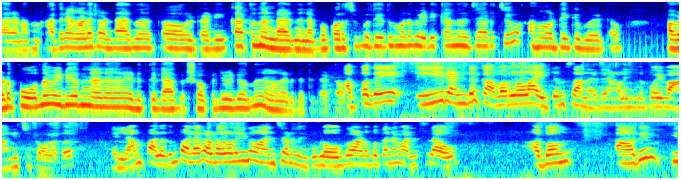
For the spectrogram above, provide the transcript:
കാരണം അത് ഞങ്ങളുടെ ഉണ്ടായിരുന്നതൊക്കെ ഓൾറെഡി കത്തുന്നുണ്ടായിരുന്നില്ല. അപ്പൊ കുറച്ച് പുതിയതും കൂടെ മേടിക്കാന്ന് വിചാരിച്ചു അങ്ങോട്ടേക്ക് പോയി കേട്ടോ. അവിടെ പോകുന്ന വീഡിയോ ഒന്നും ഞാൻ അങ്ങനെ എടുത്തില്ല. ഷോപ്പിന്റെ വീഡിയോ ഒന്നും ഞങ്ങൾ എടുത്തിട്ടില്ല കേട്ടോ. അപ്പൊ ഈ രണ്ട് കവറിലുള്ള ഐറ്റംസ് ആണ് ഞങ്ങൾ ഇന്ന് പോയി വാങ്ങിച്ചിട്ടുള്ളത്. എല്ലാം പലതും പല കടകളിൽ നിന്ന് വാങ്ങിച്ചാണ്. നിങ്ങൾക്ക് വ്ലോഗ് കാണുമ്പോൾ തന്നെ മനസ്സിലാവും. അപ്പം ആദ്യം ഈ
